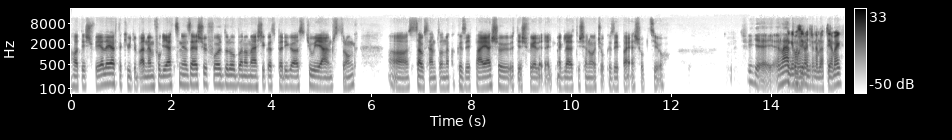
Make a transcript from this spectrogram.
hat és félért, aki ugyebár nem fog játszani az első fordulóban, a másik az pedig a Stewie Armstrong, a Southamptonnak a középpályása, ő öt és félért egy meglehetősen olcsó középpályás opció. Figyelj, látom, Engem azért hogy... annyira nem leptél meg.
